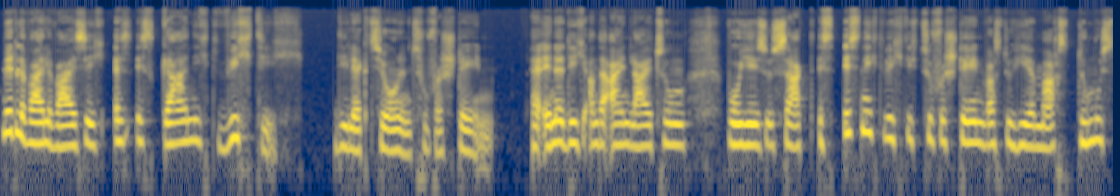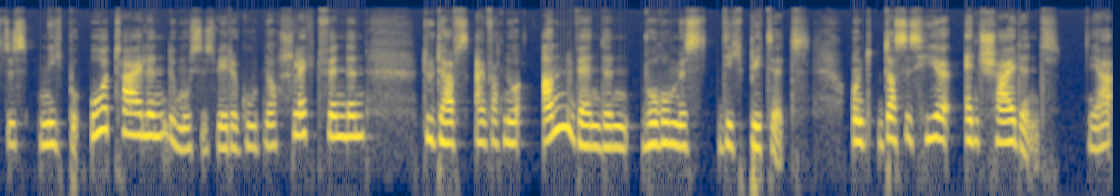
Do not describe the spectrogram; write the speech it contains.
Mittlerweile weiß ich, es ist gar nicht wichtig, die Lektionen zu verstehen. Erinnere dich an der Einleitung, wo Jesus sagt, es ist nicht wichtig zu verstehen, was du hier machst. Du musst es nicht beurteilen, du musst es weder gut noch schlecht finden. Du darfst einfach nur anwenden, worum es dich bittet. Und das ist hier entscheidend. Ja,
